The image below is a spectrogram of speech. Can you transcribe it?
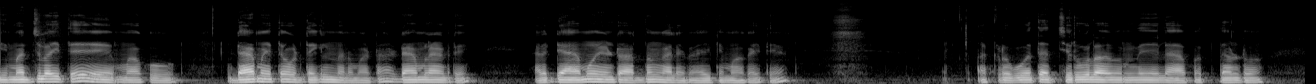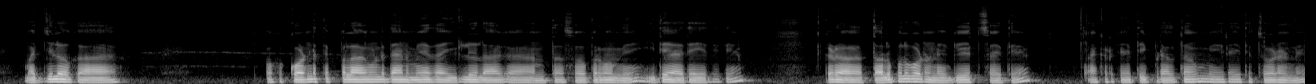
ఈ మధ్యలో అయితే మాకు డ్యామ్ అయితే ఒకటి తగిలిందనమాట డ్యామ్ లాంటిది. అది డ్యాము ఏంటో అర్థం కాలేదు అయితే మాకైతే. అక్కడ పోతే అది చెరువులాగా ఉంది లేకపోతే దాంట్లో మధ్యలో ఒక ఒక కొండ తిప్పలాగా ఉండి దాని మీద ఇల్లు లాగా అంతా సూపర్గా ఉంది. ఇదే అదే ఇది ఇక్కడ తలుపులు కూడా ఉన్నాయి గేట్స్ అయితే. అక్కడికైతే ఇప్పుడు వెళ్తాం. మీరైతే చూడండి.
